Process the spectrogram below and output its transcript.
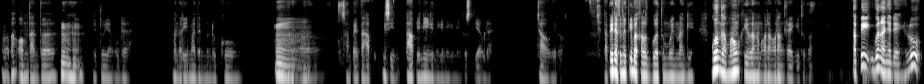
apa om tante Mhm. gitu yang udah menerima dan mendukung Hmm. eh, sampai tahap di sini tahap ini gini gini gini terus dia udah ciao gitu tapi definitely bakal gue temuin lagi gue nggak mau kehilangan orang-orang kayak gitu pak Tapi gue nanya deh, lu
